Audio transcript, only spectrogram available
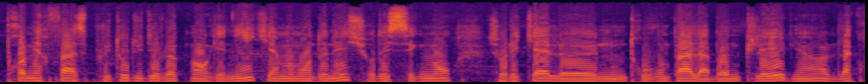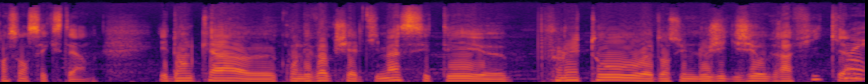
premières phases plutôt du développement organique et à un moment donné sur des segments sur lesquels nous ne trouvons pas la bonne clé, eh bien la croissance externe. Et dans le cas euh, qu'on évoque chez Altima, c'était euh, plutôt euh, dans une logique géographique. Hein.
